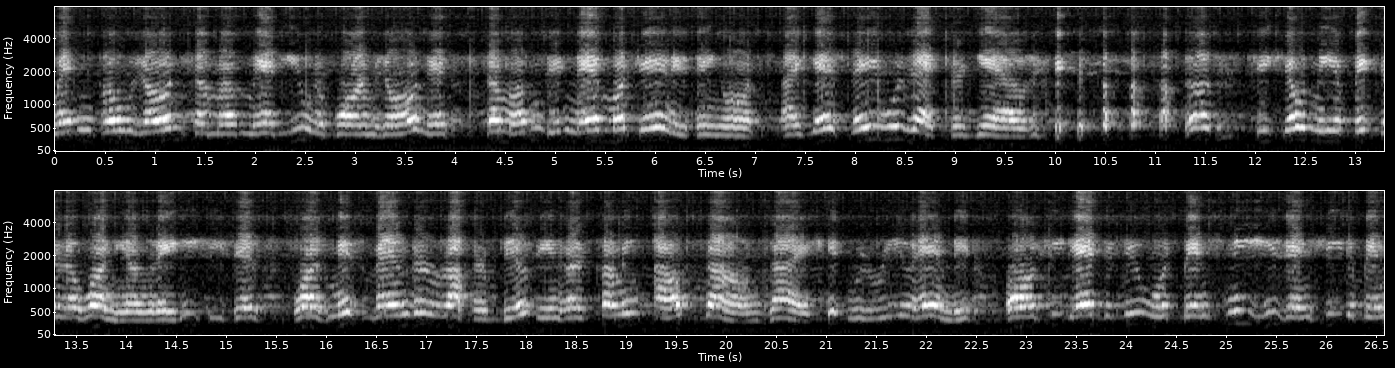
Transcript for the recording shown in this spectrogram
wedding clothes on, some of them had uniforms on, and some of them didn't have much anything on. I guess they was actor gals. she showed me a picture of one young lady. She said was Miss Vander Rocker built in her coming out gown. Gosh, it was real handy. All she'd had to do was been sneeze and she'd have been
